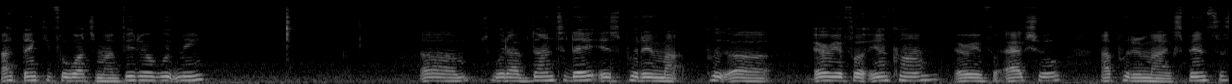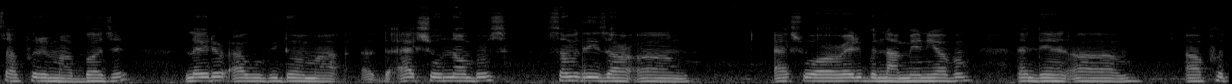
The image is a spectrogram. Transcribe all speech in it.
I thank you for watching my video with me. Um, so what I've done today is put in my, put, uh, area for income, area for actual. I put in my expenses. I put in my budget. Later, I will be doing my, uh, the actual numbers some of these are um, actual already, but not many of them. And then um, I'll put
